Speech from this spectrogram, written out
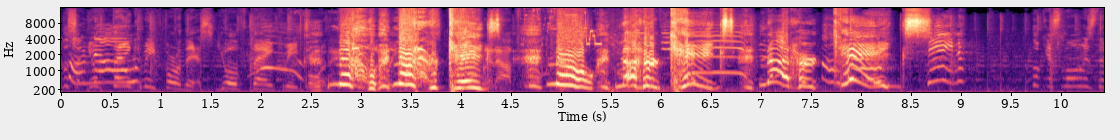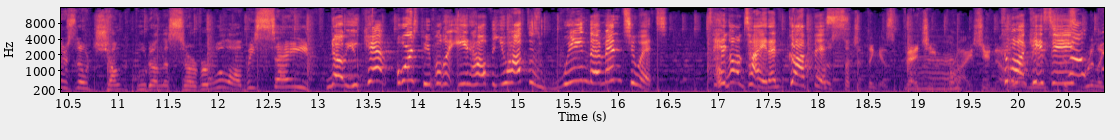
Listen, oh you'll no. thank me for this. You'll thank me for this. No, not her cakes! No, not her cakes! Not her cakes! Zane, Look, as long as there's no junk food on the server, we'll all be safe. no, you can't force people to eat healthy. You have to wean them into it. Hang on tight. I've got There's this. such a thing as veggie fries, you know. Come on, I mean, it's Casey. really-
